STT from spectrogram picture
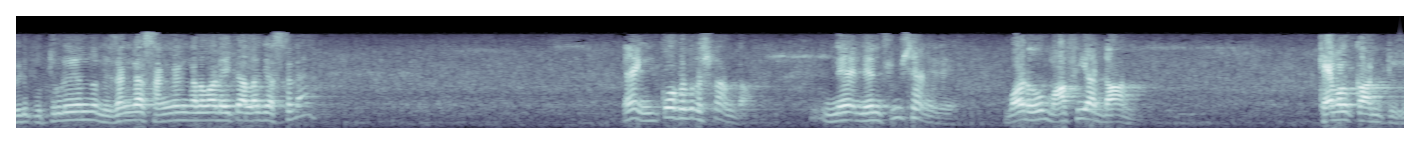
వీడి పుత్రుడు నిజంగా సంఘం గలవాడైతే అలా చేస్తాడా? ఇంకొక ఇంకొక దృష్టాంతం నే నేను చూశాను ఇది. వాడు మాఫియా డాన్. కేవల్ కాంటీ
